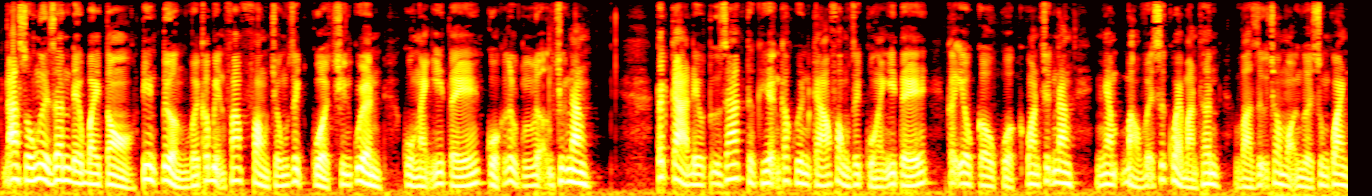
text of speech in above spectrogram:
đa số người dân đều bày tỏ tin tưởng với các biện pháp phòng chống dịch của chính quyền, của ngành y tế, của các lực lượng chức năng. Tất cả đều tự giác thực hiện các khuyến cáo phòng dịch của ngành y tế, các yêu cầu của cơ quan chức năng nhằm bảo vệ sức khỏe bản thân và giữ cho mọi người xung quanh.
